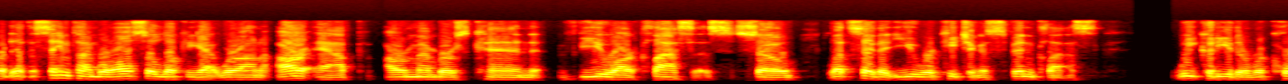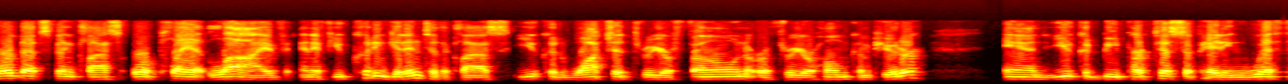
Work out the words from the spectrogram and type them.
But at the same time, we're also looking at where on our app, our members can view our classes. So let's say that you were teaching a spin class. We could either record that spin class or play it live. And if you couldn't get into the class, you could watch it through your phone or through your home computer, and you could be participating with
